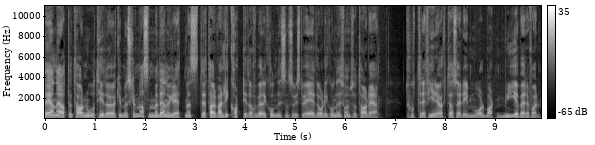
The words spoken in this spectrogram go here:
Det ene er at det tar noe tid å øke muskelmassen, men det er nå greit. Mens det tar veldig kort tid å forbedre kondisen. Så hvis du er i dårlig kondisform, så tar det to, tre, fire økter, så er de målbart mye bedre form.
